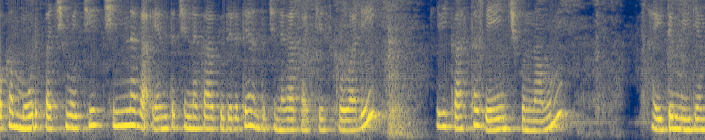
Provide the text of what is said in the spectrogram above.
ఒక మూడు పచ్చిమిర్చి చిన్నగా ఎంత చిన్నగా కుదిరితే అంత చిన్నగా కట్ చేసుకోవాలి. ఇవి కాస్త వేయించుకున్నాము హై టు మీడియం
